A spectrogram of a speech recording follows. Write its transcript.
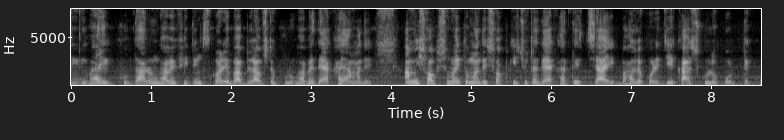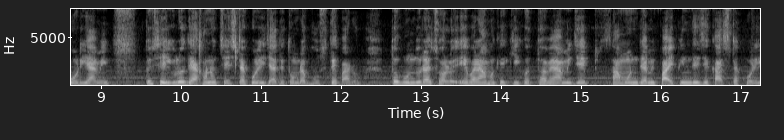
দিদিভাই খুব দারুণভাবে ফিটিংস করে বা ব্লাউজটা পুরোভাবে দেখায় আমাদের। আমি সব সময় তোমাদের সব কিছুটা দেখাতে চাই, ভালো করে যে কাজগুলো করতে, করি আমি, তো সেইগুলো দেখানোর চেষ্টা করি যাতে তোমরা বুঝতে পারো। তো বন্ধুরা, চলো, এবার আমাকে কি করতে হবে, আমি যে সামন দিয়ে, আমি পাইপিং দিয়ে যে কাজটা করি,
